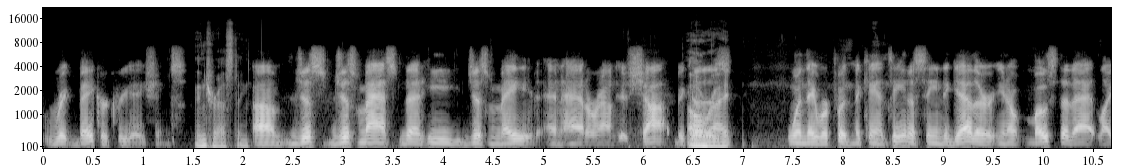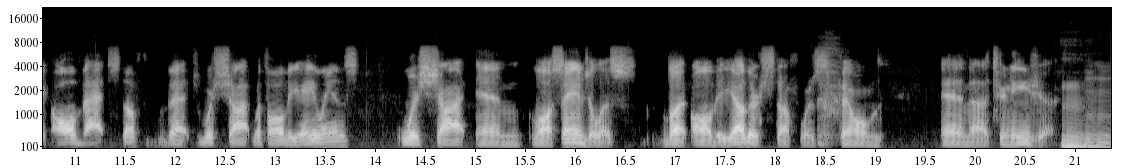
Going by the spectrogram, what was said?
Rick Baker creations. Interesting. Um, just just masks that he just made and had around his shop because Oh, right. When they were putting the cantina scene together, you know, most of that, like all that stuff that was shot with all the aliens, was shot in Los Angeles, but all the other stuff was filmed in uh, Tunisia. Mm. hmm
